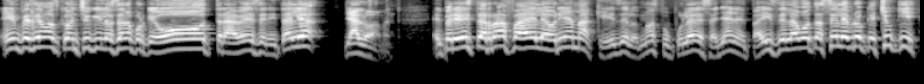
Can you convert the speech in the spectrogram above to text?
Empecemos con Chucky Lozano porque otra vez en Italia ya lo aman. El periodista Rafael Auriema, que es de los más populares allá en el país de la bota, celebró que Chucky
